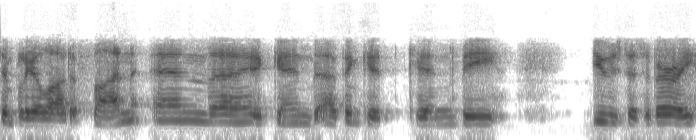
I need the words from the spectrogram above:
simply a lot of fun, and uh, it can, I think it can be used as a very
